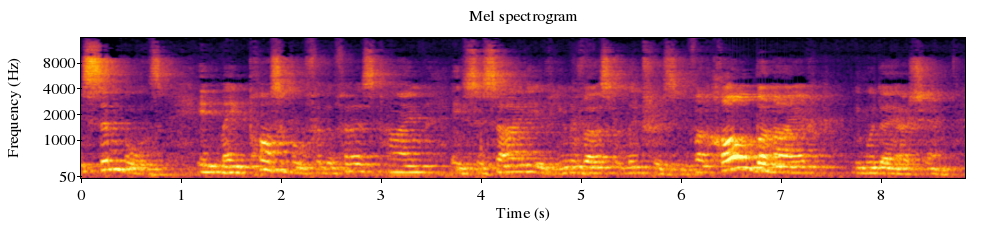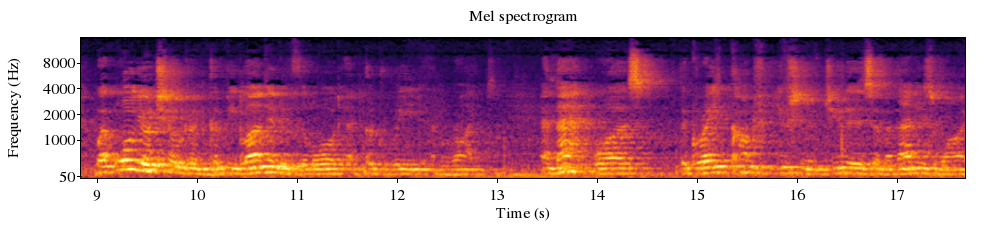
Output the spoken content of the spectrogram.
symbols, it made possible for the first time a society of universal literacy, where all your children could be learned of the Lord and could read and write. And that was the great contribution of Judaism, and that is why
